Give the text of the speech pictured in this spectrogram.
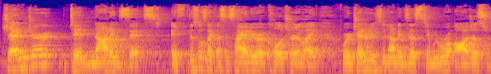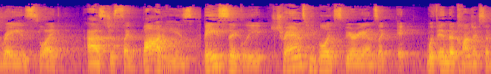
gender did not exist, if this was like a society or a culture like where gender did not exist and we were all just raised like as just like bodies, basically trans people experience like it, within the context of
